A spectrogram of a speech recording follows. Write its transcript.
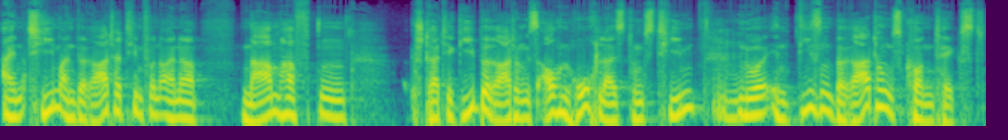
ein Team, ein Beraterteam von einer namhaften Strategieberatung ist auch ein Hochleistungsteam. Mhm. Nur in diesem Beratungskontext,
